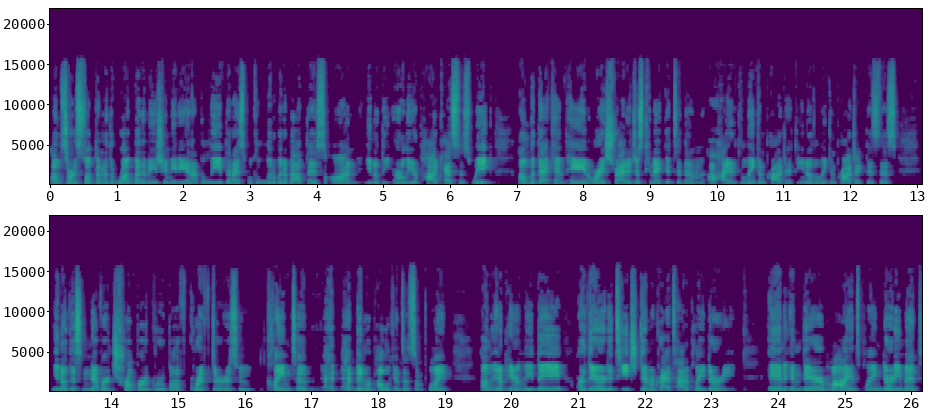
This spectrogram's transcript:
um, sort of swept under the rug by the mainstream media, and I believe that I spoke a little bit about this on, you know, the earlier podcast this week. Um, but that campaign or a strategist connected to them uh, hired the Lincoln Project. You know, the Lincoln Project is this, you know, this never Trumper group of grifters who claim to ha- have been Republicans at some point um, and apparently, they are there to teach Democrats how to play dirty. And in their minds, playing dirty meant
